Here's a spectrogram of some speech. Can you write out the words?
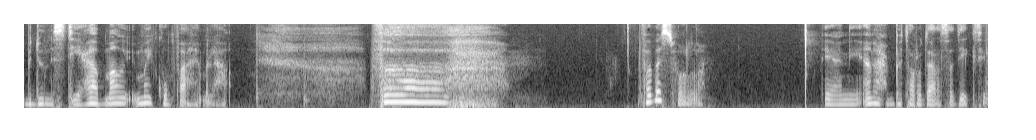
بدون استيعاب ما, ما يكون فاهم لها. ف فبس والله. يعني أنا حبيت أرد على صديقتي.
